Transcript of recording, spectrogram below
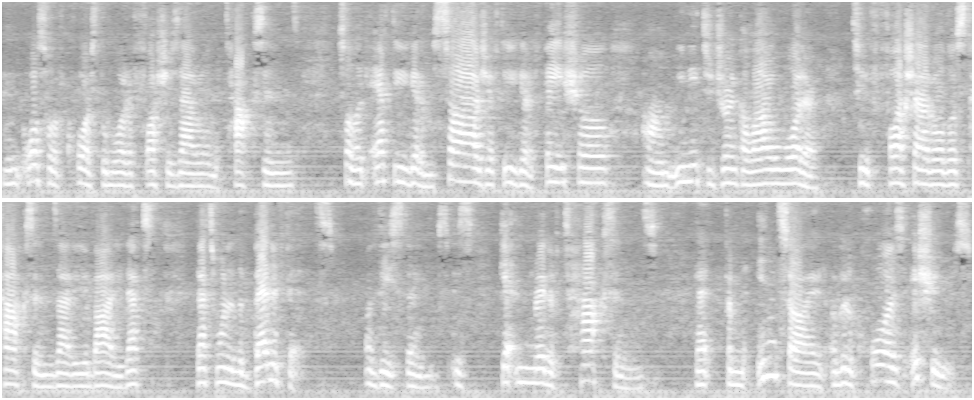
And also, of course, the water flushes out all the toxins. So, like after you get a massage, after you get a facial, um, you need to drink a lot of water to flush out all those toxins out of your body. That's that's one of the benefits of these things is getting rid of toxins that from the inside are going to cause issues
